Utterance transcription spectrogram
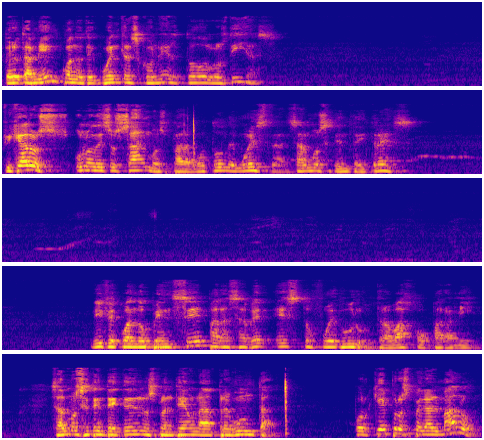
Pero también cuando te encuentras con Él todos los días. Fijaros uno de esos salmos para botón de muestra, Salmo 73. Dice, cuando pensé para saber esto fue duro, trabajo para mí. Salmo 73 nos plantea una pregunta. ¿Por qué prospera el malo?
